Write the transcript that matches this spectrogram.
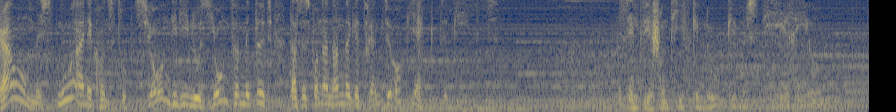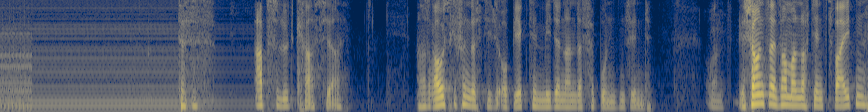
Raum ist nur eine Konstruktion, die die Illusion vermittelt, dass es voneinander getrennte Objekte gibt. Sind wir schon tief genug im Mysterium? Das ist absolut krass, ja. Man hat herausgefunden, dass diese Objekte miteinander verbunden sind. Und wir schauen uns einfach mal noch den zweiten.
